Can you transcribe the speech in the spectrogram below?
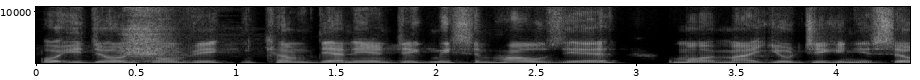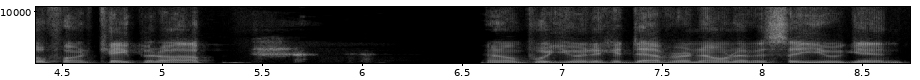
what you doing, convict? You come down here and dig me some holes, yeah? I'm like, mate, you're digging your cell phone. Keep it up, and I'll put you in a cadaver, and no one ever see you again.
